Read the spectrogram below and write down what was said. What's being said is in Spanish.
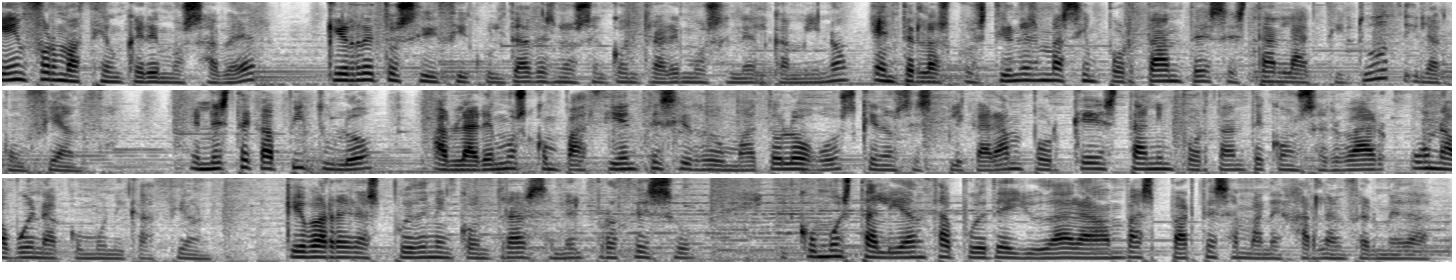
¿Qué información queremos saber? ¿Qué retos y dificultades nos encontraremos en el camino? Entre las cuestiones más importantes están la actitud y la confianza. En este capítulo hablaremos con pacientes y reumatólogos que nos explicarán por qué es tan importante conservar una buena comunicación, qué barreras pueden encontrarse en el proceso y cómo esta alianza puede ayudar a ambas partes a manejar la enfermedad.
